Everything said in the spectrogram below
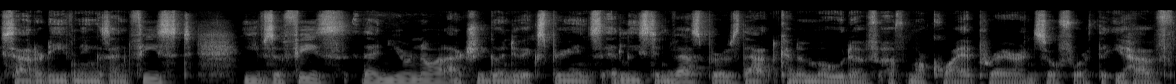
Saturday evenings and feast, eves of feast, then you're not actually going to experience, at least in Vespers, that kind of mode of, of more quiet prayer and so forth that you have,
